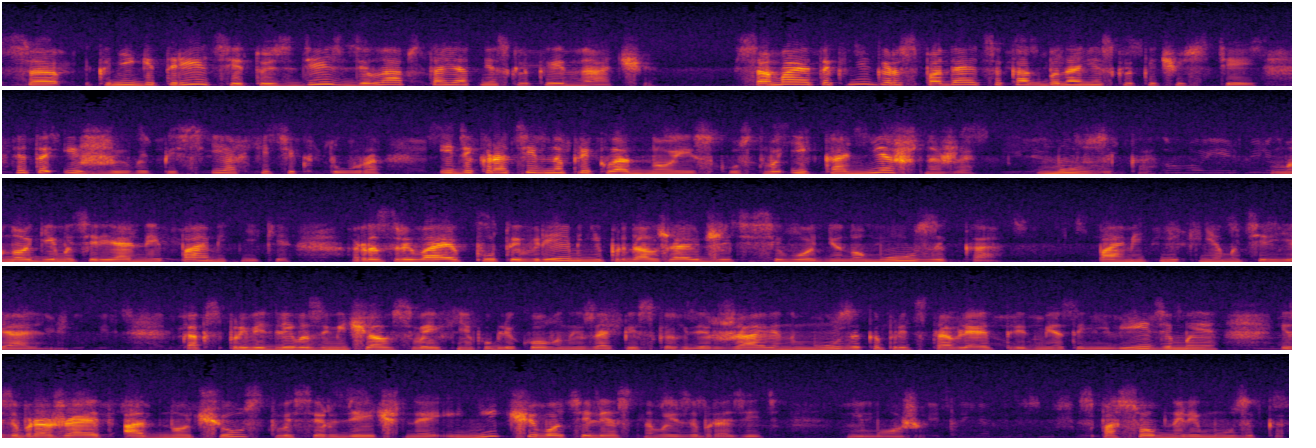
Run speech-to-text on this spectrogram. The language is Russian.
касается книги третьей, то здесь дела обстоят несколько иначе. Сама эта книга распадается как бы на несколько частей. Это и живопись, и архитектура, и декоративно-прикладное искусство, и, конечно же, музыка. Многие материальные памятники, разрывая путы времени, продолжают жить и сегодня, но музыка — памятник нематериальный. Как справедливо замечал в своих неопубликованных записках Державин, музыка представляет предметы невидимые, изображает одно чувство сердечное и ничего телесного изобразить не может. Способна ли музыка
